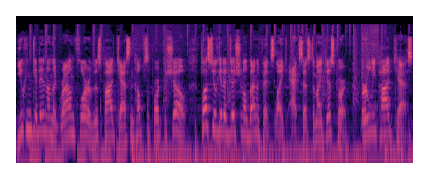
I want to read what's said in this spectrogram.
you can get in on the ground floor of this podcast and help support the show. Plus, you'll get additional benefits like access to my Discord, early podcasts,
